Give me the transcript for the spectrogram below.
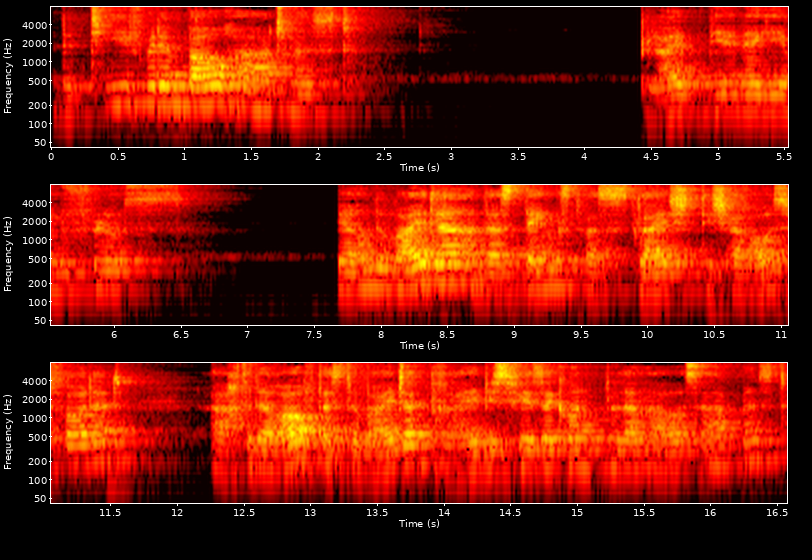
Wenn du tief mit dem Bauch atmest, bleibt die Energie im Fluss. Während du weiter an das denkst, was gleich dich herausfordert, achte darauf, dass du weiter drei bis vier Sekunden lang ausatmest,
